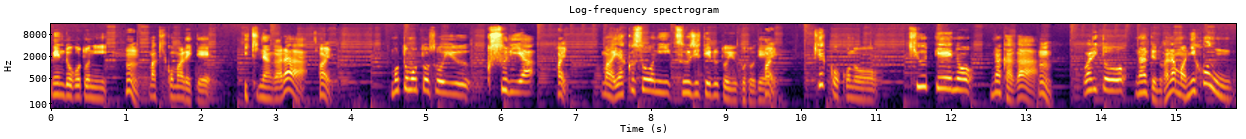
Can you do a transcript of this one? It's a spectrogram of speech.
面倒ごとに巻き込まれていきながら、もともとそういう薬や、はいまあ薬草に通じているということで、はい結構この宮廷の中がうん、割と、なんていうのかな、まあ日本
